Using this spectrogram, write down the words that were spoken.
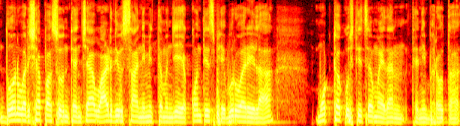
दोन वर्षापासून त्यांच्या वाढदिवसानिमित्त म्हणजे एकोणतीस फेब्रुवारीला मोठं कुस्तीचं मैदान त्यांनी भरवतात.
